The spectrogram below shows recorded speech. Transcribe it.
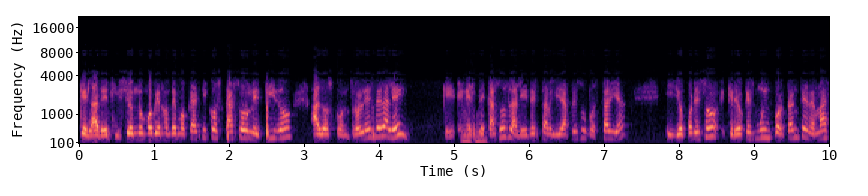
que la decisión de un gobierno democrático está sometido a los controles de la ley, que en este caso es la ley de estabilidad presupuestaria, y yo por eso creo que es muy importante, además,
